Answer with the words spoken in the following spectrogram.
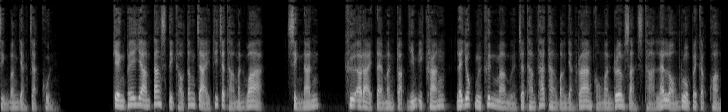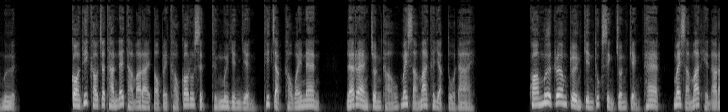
สิ่งบางอย่างจากคุณ เก่งพยายามตั้งสติเขาตั้งใจที่จะถามมันว่า สิ่งนั้น คืออะไรแต่มันกลับยิ้มอีกครั้ง และยกมือขึ้นมาเหมือนจะทำท่าทางบางอย่างร่างของมันเริ่มสั่นสถานและหลอมรวมไปกับความมืด ก่อนที่เขาจะทันได้ถามอะไรต่อไปเขาก็รู้สึกถึงมือเย็นๆที่จับเขาไว้แน่น และแรงจนเขาไม่สามารถขยับตัวได้ ความมืดเริ่มกลืนกินทุกสิ่งจนเก่งแทบ ไม่สามารถเห็นอะไร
